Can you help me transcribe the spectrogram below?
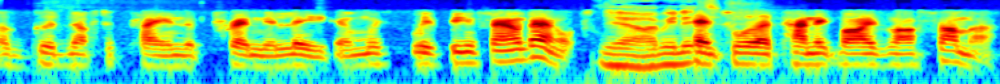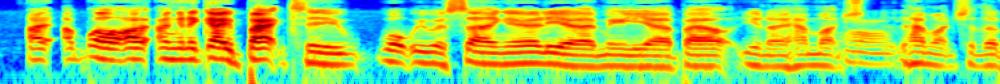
are good enough to play in the Premier League, and we've, we've been found out. Yeah, I mean, it's, Hence all their panic buys last summer. I, I- well, I, I'm going to go back to what we were saying earlier, Amelia, about you know how much how much of the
